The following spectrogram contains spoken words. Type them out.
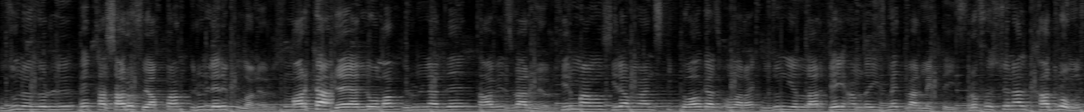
Uzun ömürlü ve tasarruf yapan ürünleri kullanıyoruz. Marka değerli olan ürünlerde taviz vermiyoruz. Firmamız Hira Mühendislik Doğalgaz olarak uzun yıllar Ceyhan'da hizmet vermekteyiz. Profesyonel kadromuz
